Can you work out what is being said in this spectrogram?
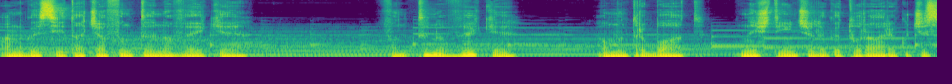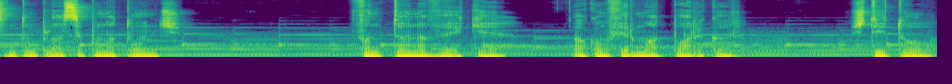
am găsit acea fântână veche. Fântână veche? Am întrebat, neștiind ce legătură are cu ce se întâmplase până atunci. Fântână veche, a confirmat Parker. Știi tu,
